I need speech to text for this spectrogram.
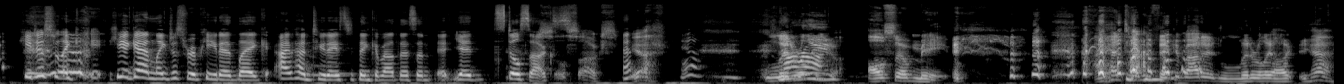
Something. he just like he again like just repeated like I've had two days to think about this and it, it still sucks. Still sucks. Eh, Yeah. yeah. Literally, wrong. also me. I had time to think about it. Literally, all, yeah.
